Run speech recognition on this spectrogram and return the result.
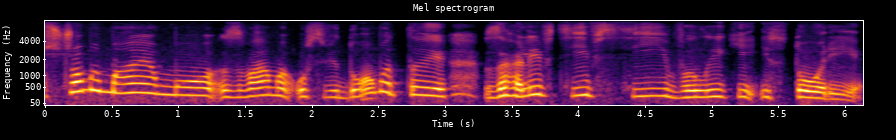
Що ми маємо з вами усвідомити взагалі в цій всій великій історії?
